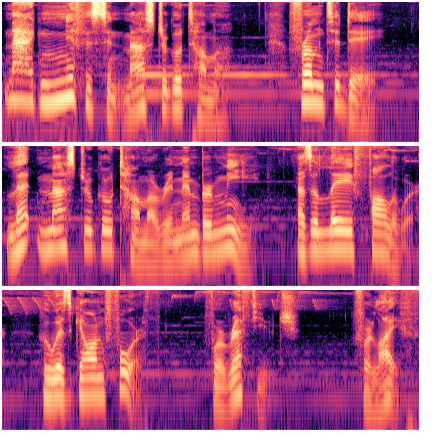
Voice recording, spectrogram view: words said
Magnificent Master Gotama, from today, let Master Gotama remember me as a lay follower who has gone forth for refuge, for life.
